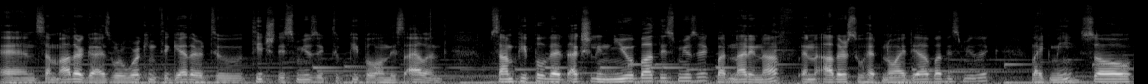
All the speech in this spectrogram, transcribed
and some other guys were working together to teach this music to people on this island. Some people that actually knew about this music, but not enough, and others who had no idea about this music, like me. So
